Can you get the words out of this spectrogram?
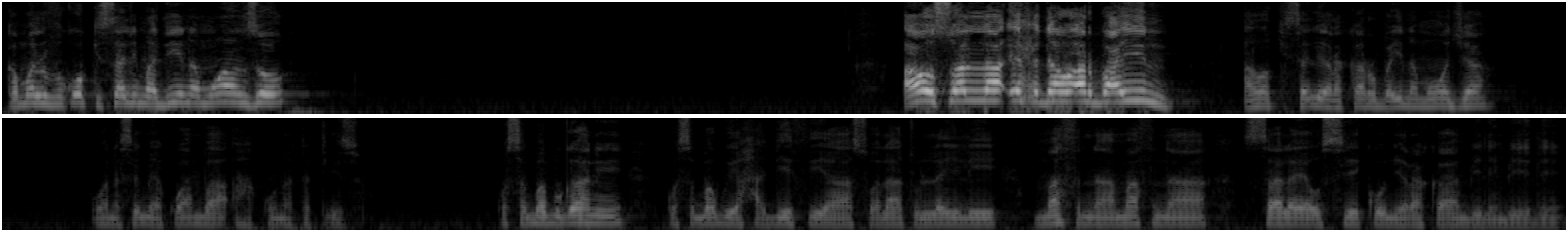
kama alivyokuwa ukisali madina mwanzo. Au salla ihda wa arbain au akisali raka arobaini na moja. Wanasema ya kwamba hakuna tatizo. Kwa sababu gani? Kwa sababu ya hadithi ya salatu llaili mathna mathna sala ya usiku ni rakaa mbili mbili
